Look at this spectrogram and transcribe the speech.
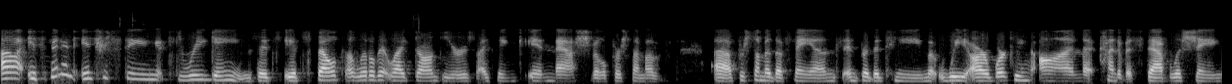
Uh, it's been an interesting three games. It's it's felt a little bit like dog years, I think, in Nashville for some of uh, for some of the fans and for the team. We are working on kind of establishing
